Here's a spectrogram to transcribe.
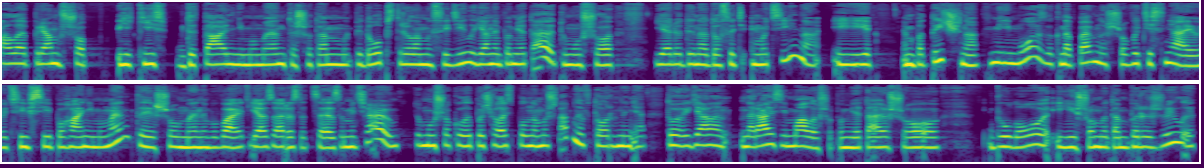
але прям щоб якісь детальні моменти, що там ми під обстрілами сиділи, я не пам'ятаю, тому що я людина досить емоційна і емпатична. Мій мозок, напевно, що витісняє ці всі погані моменти, що в мене бувають. Я зараз за це замічаю, тому що коли почалось повномасштабне вторгнення, то я наразі мало що пам'ятаю, що було і що ми там пережили.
